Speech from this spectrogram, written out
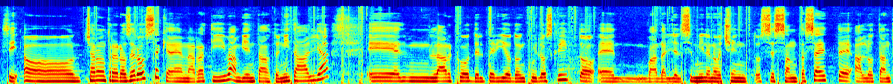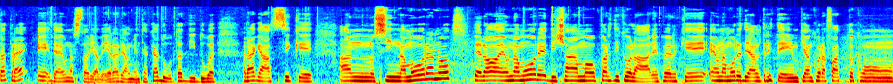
Sì, oh, c'erano Tre Rose Rosse che è narrativa ambientato in Italia e mm, l'arco del periodo in cui l'ho scritto è, va dal 1967 all'83 ed è una storia vera, realmente accaduta, di due ragazzi che hanno, si innamorano, però è un amore diciamo particolare perché è un amore di altri tempi, ancora fatto con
